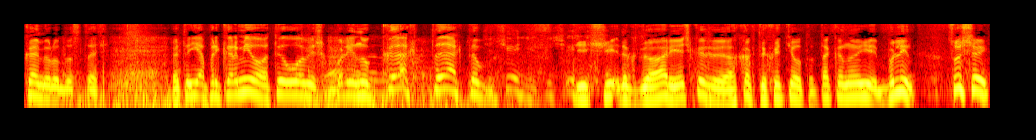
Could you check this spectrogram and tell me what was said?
камеру достать. Это я прикормил, а ты ловишь. Блин, ну как так-то? Течение, течение. Тече... Так да, речка же. А как ты хотел-то? Так оно и есть. Блин, слушай,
